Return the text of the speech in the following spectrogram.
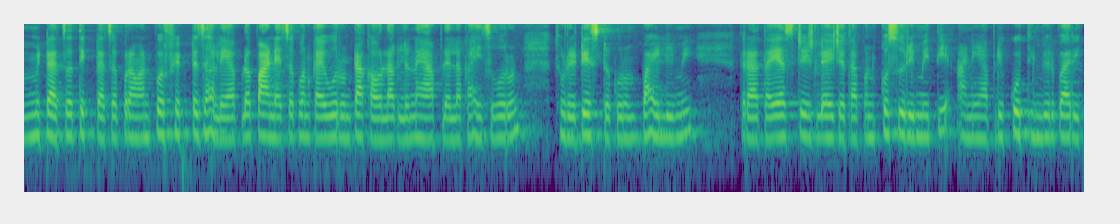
मिठाचं तिखटाचं प्रमाण परफेक्ट झालं आहे आपलं पाण्याचं पण काही वरून टाकावं लागलं नाही. आपल्याला काहीच वरून. थोडी टेस्ट करून पाहिली मी. तर आता या स्टेजला ह्याच्यात आपण कसुरी मेथी आणि आपली कोथिंबीर बारीक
